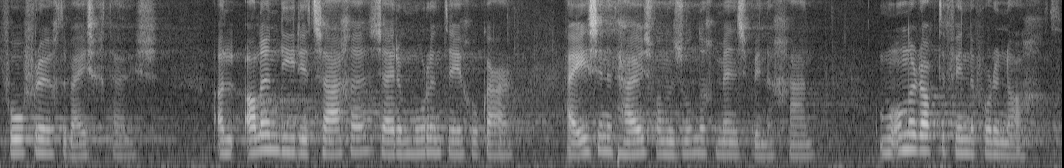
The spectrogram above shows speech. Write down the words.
vol vreugde bij zich thuis. Allen die dit zagen, zeiden morrend tegen elkaar: Hij is in het huis van een zondig mens binnengegaan, om onderdak te vinden voor de nacht.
